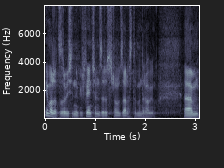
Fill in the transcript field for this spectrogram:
I można to zrobić jednym kliknięciem, zresztą zaraz to będę robił. Um,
